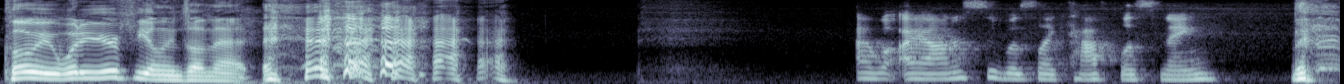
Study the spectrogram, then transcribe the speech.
Chloe, what are your feelings on that? I, I honestly was like half listening. best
